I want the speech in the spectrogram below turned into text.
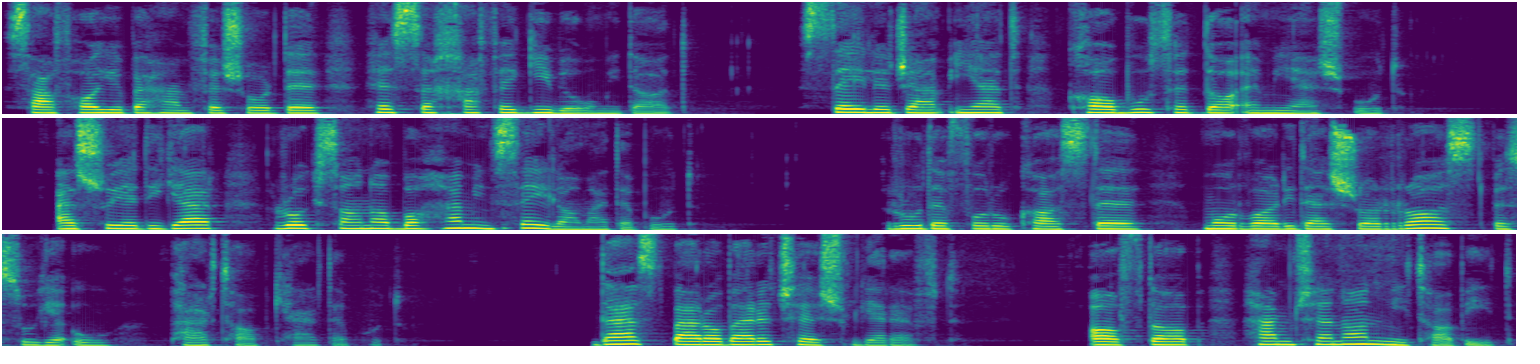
صفهای به هم فشرده حس خفگی به او می‌داد. سیل جمعیت کابوس دائمیش بود. از سوی دیگر رکسانا با همین سیل آمده بود. رود فروکاسته مرواریدش را راست به سوی او پرتاب کرده بود. دست برابر چشم گرفت. آفتاب همچنان میتابید.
